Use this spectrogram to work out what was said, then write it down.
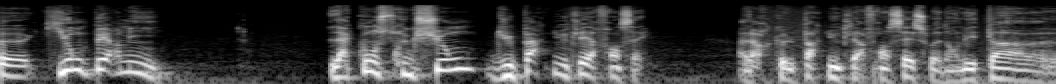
euh, qui ont permis la construction du parc nucléaire français alors que le parc nucléaire français soit dans l'état. Euh,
